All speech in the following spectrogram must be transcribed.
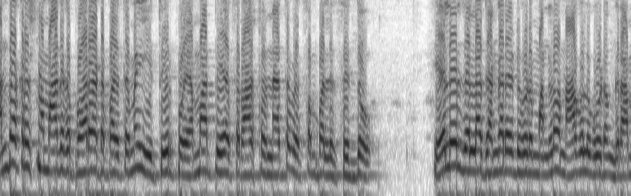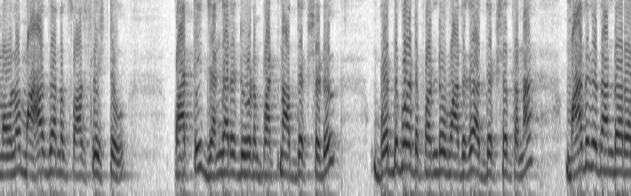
మందకృష్ణ మాదిగ పోరాట ఫలితమే ఈ తీర్పు. ఎంఆర్పిఎస్ రాష్ట్ర నేత విస్సంపల్లి సిద్ధు. ఏలూరు జిల్లా జంగారెడ్డిగూడెం మండలం నాగులగూడెం గ్రామంలో మహాజన సోషలిస్టు పార్టీ జంగారెడ్డిగూడెం పట్టణ అధ్యక్షుడు బొడ్డుపాటి పండు మాదిగ అధ్యక్షతన మాదిగ దండోరా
